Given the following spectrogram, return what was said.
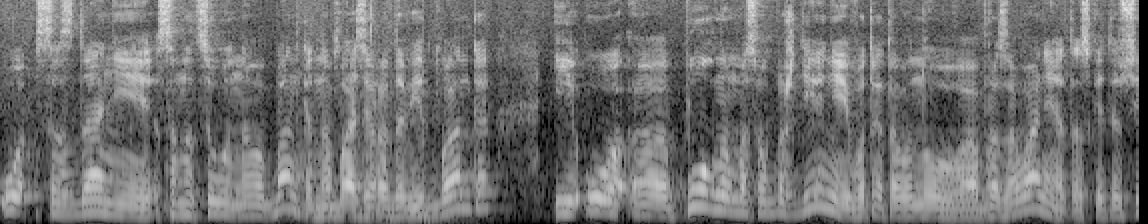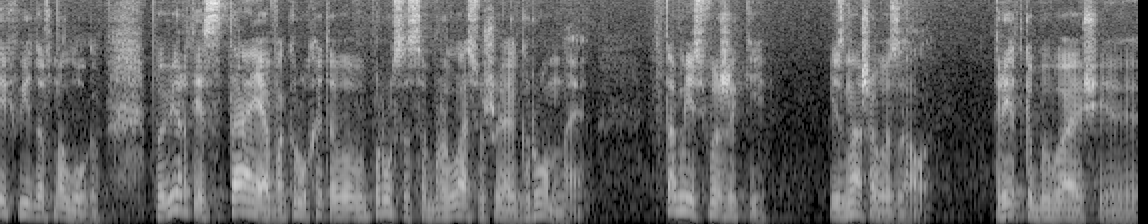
о создании санационного банка на базе Родовитбанка и о э, полном освобождении вот этого нового образования, так сказать, от всех видов налогов. Поверьте, стая вокруг этого вопроса собралась уже огромная. Там есть вожаки из нашего зала, редко бывающие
